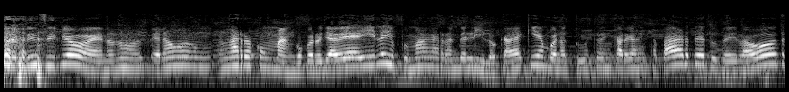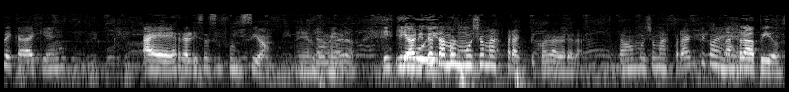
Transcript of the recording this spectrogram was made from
Al principio, bueno, no, era un, un arroz con mango, pero ya de ahí le fuimos agarrando el hilo. Cada quien, bueno, tú te encargas de esta parte, tú de la otra, y cada quien eh, realiza su función en el Claro. momento. Y ahorita estamos mucho más prácticos, la verdad. Estamos mucho más prácticos. Más rápidos.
